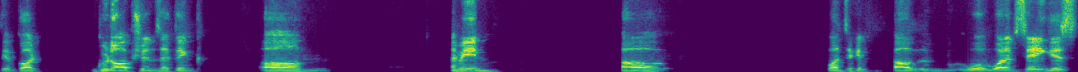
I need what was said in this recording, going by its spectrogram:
They've got good options, I think. Um, I mean, uh, one second. Uh, wh- what I'm saying is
